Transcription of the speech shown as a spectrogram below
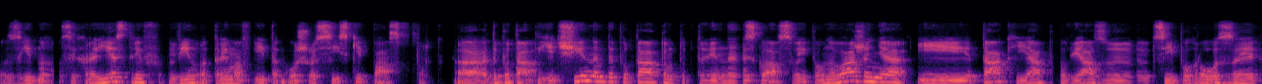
згідно цих реєстрів, він отримав і також російський паспорт. Е, депутат є чинним депутатом, тобто він не склав свої повноваження, і так я пов'язую ці погрози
